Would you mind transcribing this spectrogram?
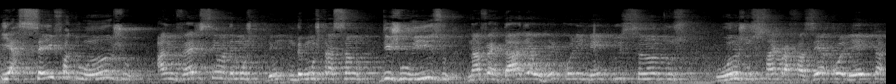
E a ceifa do anjo, ao invés de ser uma demonstração de juízo, na verdade é o recolhimento dos santos. O anjo sai para fazer a colheita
